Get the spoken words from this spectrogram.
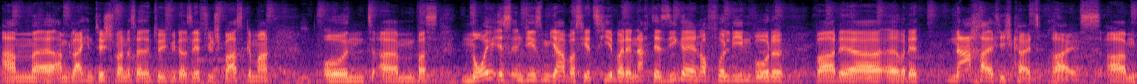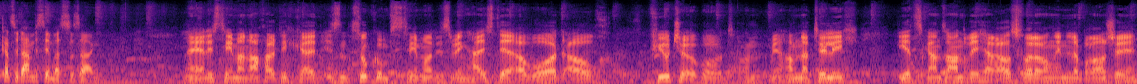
am, äh, am gleichen Tisch waren. Das hat natürlich wieder sehr viel Spaß gemacht. Und ähm, was neu ist in diesem Jahr, was jetzt hier bei der Nacht der Sieger ja noch verliehen wurde, war der, äh, war der Nachhaltigkeitspreis. Ähm, kannst du da ein bisschen was zu sagen? Naja, das Thema Nachhaltigkeit ist ein Zukunftsthema. Deswegen heißt der Award auch Future Award. Und wir haben natürlich jetzt ganz andere Herausforderungen in der Branche.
